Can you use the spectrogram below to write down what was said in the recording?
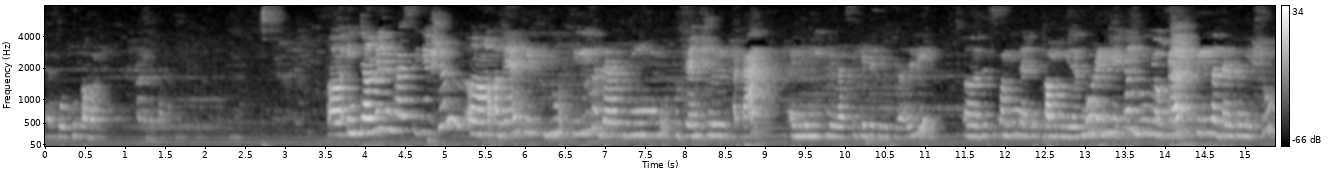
That's also covered. Uh, internal investigation, uh, again, if you feel that there has been potential attack and you need to investigate it internally, uh, this is something that the company, there's More regulator, you yourself feel that there is an issue,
